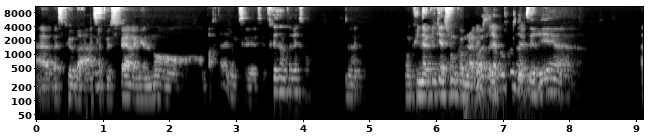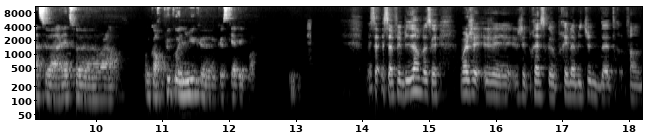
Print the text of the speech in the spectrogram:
euh, parce que bah, ça peut se faire également en, partage. Donc, c'est très intéressant. Donc, une application comme la vôtre, elle a beaucoup d'intérêt euh, à, à, être euh, voilà, encore plus connue que, que ce qu'elle est. Quoi. Ça, fait bizarre parce que moi j'ai presque pris l'habitude d'être. Enfin,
